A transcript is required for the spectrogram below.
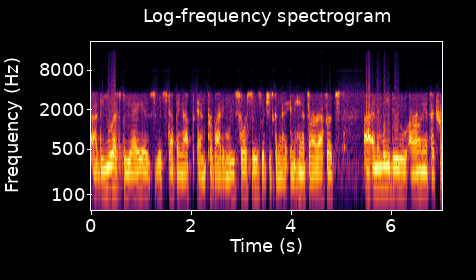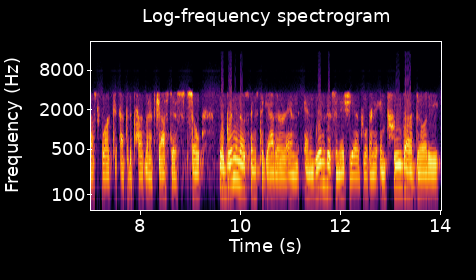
Uh, the USDA is, is stepping up and providing resources, which is going to enhance our efforts. Uh, and then we do our own antitrust work at the Department of Justice. So we're bringing those things together, and, and with this initiative, we're going to improve our ability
